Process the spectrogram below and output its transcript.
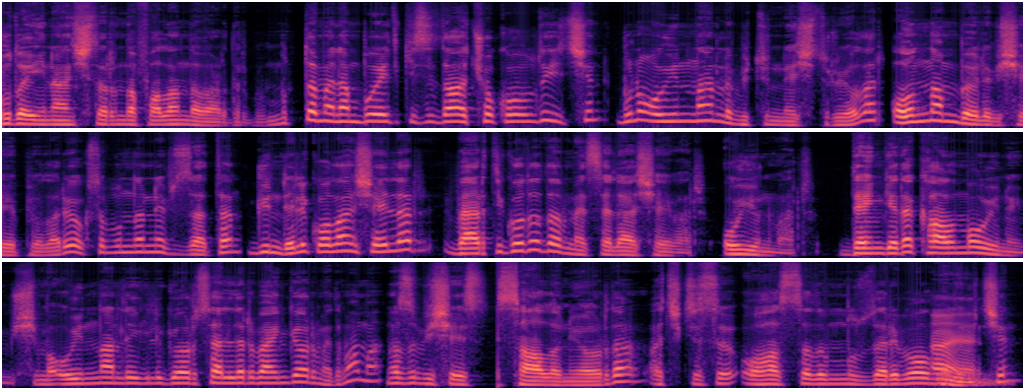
Bu da inançlarında falan da vardır bu. Muhtemelen bu etkisi daha çok olduğu için bunu oyunlarla bütünleştiriyorlar. Ondan böyle bir şey yapıyorlar. Yoksa bunların hepsi zaten gündelik olan şeyler. Vertigo'da da mesela şey var. Oyun var. var dengede kalma oyunuymuş. Şimdi oyunlarla ilgili görselleri ben görmedim ama nasıl bir şey sağlanıyor orada? Açıkçası o hastalığın muzdaribi olmadığım Aynen. için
